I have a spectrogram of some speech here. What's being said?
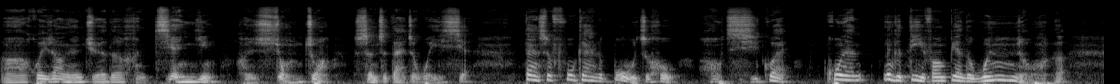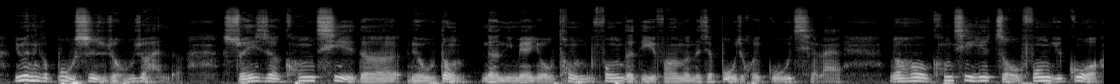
啊，会让人觉得很坚硬、很雄壮，甚至带着危险。但是覆盖了布之后，好奇怪，忽然那个地方变得温柔了，因为那个布是柔软的，随着空气的流动，那里面有通风的地方呢，那些布就会鼓起来，然后空气一走，风一过，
